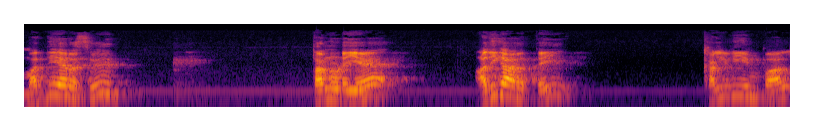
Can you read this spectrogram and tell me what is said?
மத்திய அரசு தன்னுடைய அதிகாரத்தை கல்வியின் பால்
